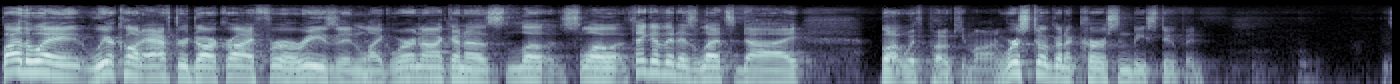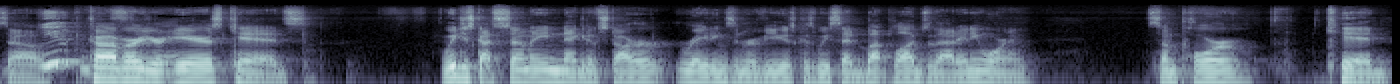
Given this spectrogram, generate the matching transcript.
By the way, we're called After Darkrai for a reason. Like we're not gonna slow slow. Think of it as Let's Die, but with Pokemon. We're still gonna curse and be stupid. So You cover your ears, kids. We just got so many negative star ratings and reviews because we said butt plugs without any warning. Some poor kid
